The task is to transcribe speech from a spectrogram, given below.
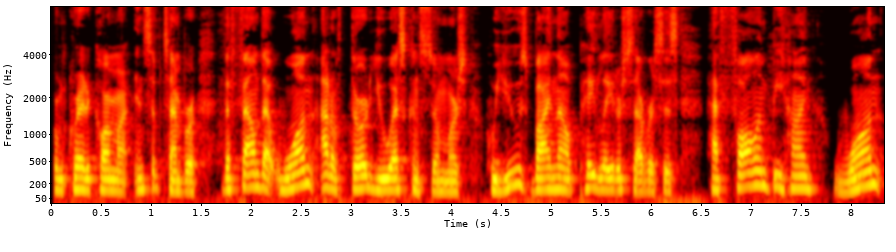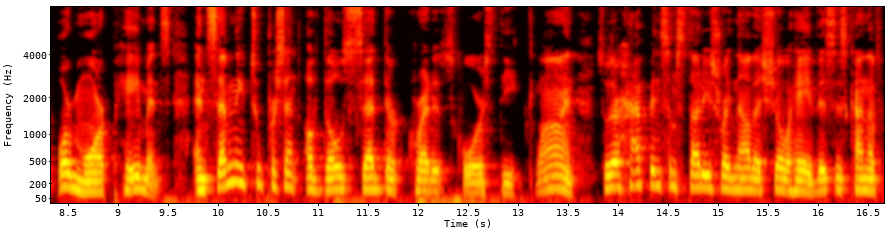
from Credit Karma in September that found that one out of third US consumers who use buy now, pay later services have fallen behind one or more payments. And 72% of those said their credit scores declined. So there have been some studies right now that show, hey, this is kind of,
